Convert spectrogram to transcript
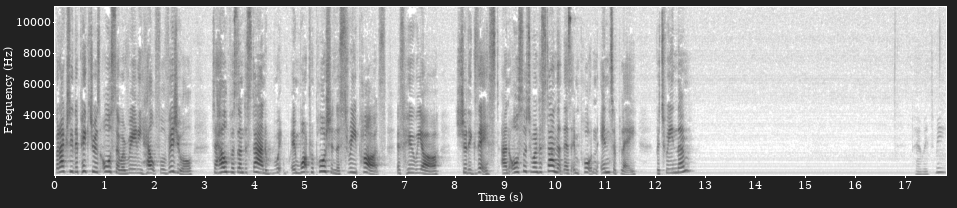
But actually, the picture is also a really helpful visual to help us understand in what proportion the three parts of who we are should exist, and also to understand that there's important interplay between them. Bear with me.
